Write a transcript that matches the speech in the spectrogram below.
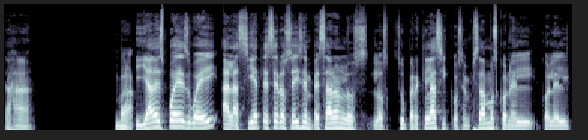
Ajá. Va. Y ya después, güey, a las 7.06 empezaron los, los superclásicos. Empezamos con el, con el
